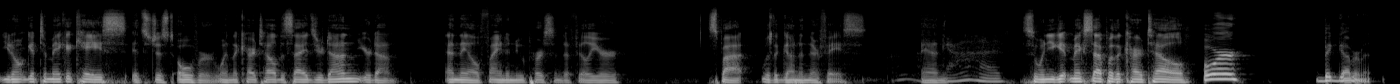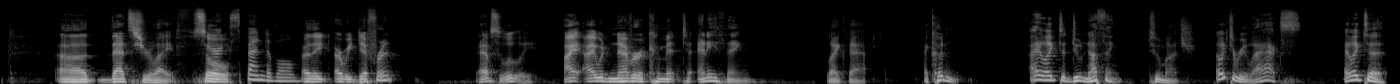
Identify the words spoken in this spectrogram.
You don't get to make a case. It's just over. When the cartel decides you're done, you're done, and they'll find a new person to fill your spot with a gun in their face. Oh and God. so when you get mixed up with a cartel or big government, uh, that's your life. You're So expendable. are they? Are we different? Absolutely. I, I would never commit to anything like that. I couldn't. I like to do nothing too much. I like to relax. I like to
